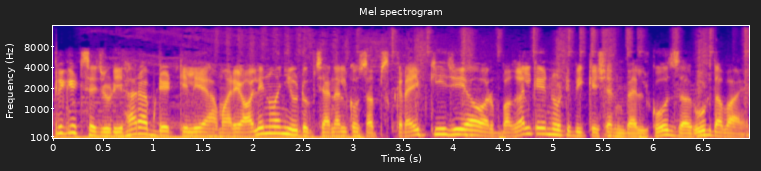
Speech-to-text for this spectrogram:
Cricket से जुड़ी हर update के लिए हमारे all in one YouTube channel को सब्सक्राइब कीजिए और बगल के नोटिफिकेशन बेल को ज़रूर दबाएँ।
